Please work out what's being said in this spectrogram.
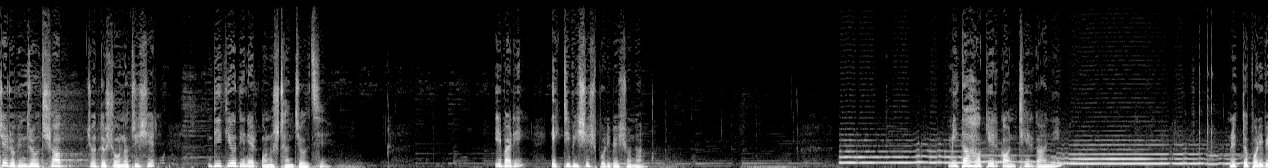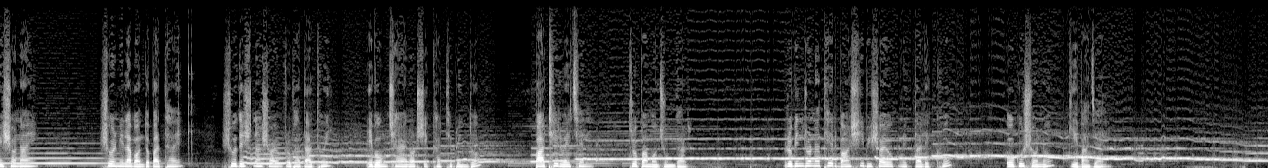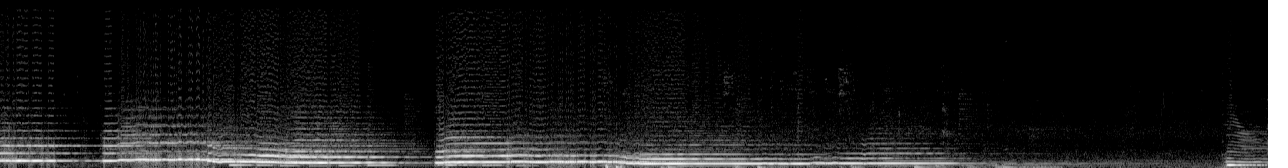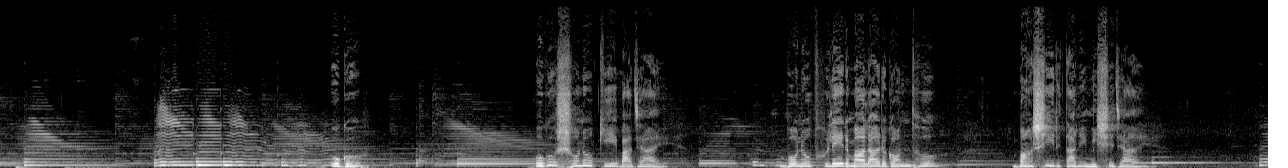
রাষ্ট্রে রবীন্দ্র উৎসব চোদ্দশো উনত্রিশের দ্বিতীয় দিনের অনুষ্ঠান চলছে। এবারে একটি বিশেষ পরিবেশনা। মিতা হকের কণ্ঠের গানে নৃত্য পরিবেশনায় শর্মিলা বন্দ্যোপাধ্যায় সুদেশনা স্বয়ংপ্রভা দাধুই এবং ছায়ানট শিক্ষার্থীবৃন্দ। পাঠে রয়েছেন ত্রোপা মজুমদার। রবীন্দ্রনাথের বাঁশি বিষয়ক নৃত্যালেখ্য ওগো শোনো কে বাজায়। শোনো কে বাজায়। বন ফুলের মালার গন্ধ, বাঁশির তানে মিশে যায়।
